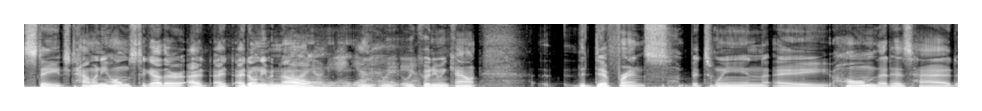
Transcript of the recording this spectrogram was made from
staged how many homes together i i, I don't even know I don't yeah. we, No we, we couldn't even count the difference between a home that has had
